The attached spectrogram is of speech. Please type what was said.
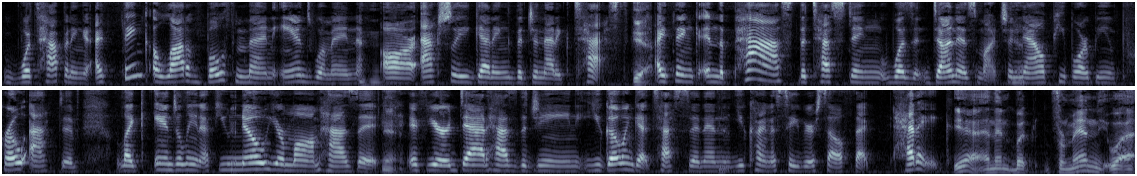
what's happening. I think a lot of both men and women are actually getting the genetic test. Mm-hmm. Yeah. I think in the past the testing wasn't done as much and Yeah. now people are being proactive. Like Angelina, if you know your mom has it, Yeah. if your dad has the gene, you go and get tested and then you kind of save yourself that headache. Yeah, and then but for men, well,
